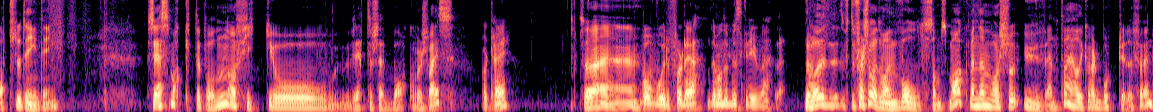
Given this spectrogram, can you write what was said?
Absolutt ingenting. Så jeg smakte på den og fikk jo rett og slett bakoversveis. Ok. Så eh, Hvorfor det? Det må du beskrive. det, var, det første var at det var en voldsom smak, men den var så uventa. Jeg hadde ikke vært borti det før.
